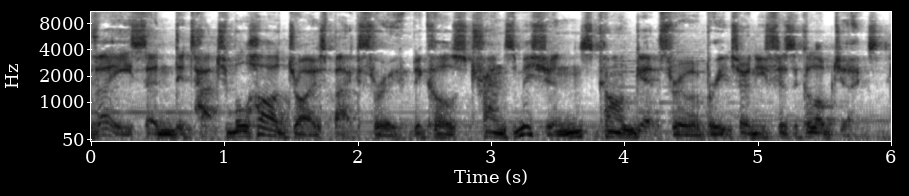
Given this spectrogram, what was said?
They send detachable hard drives back through because transmissions can't get through a breach only physical objects.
